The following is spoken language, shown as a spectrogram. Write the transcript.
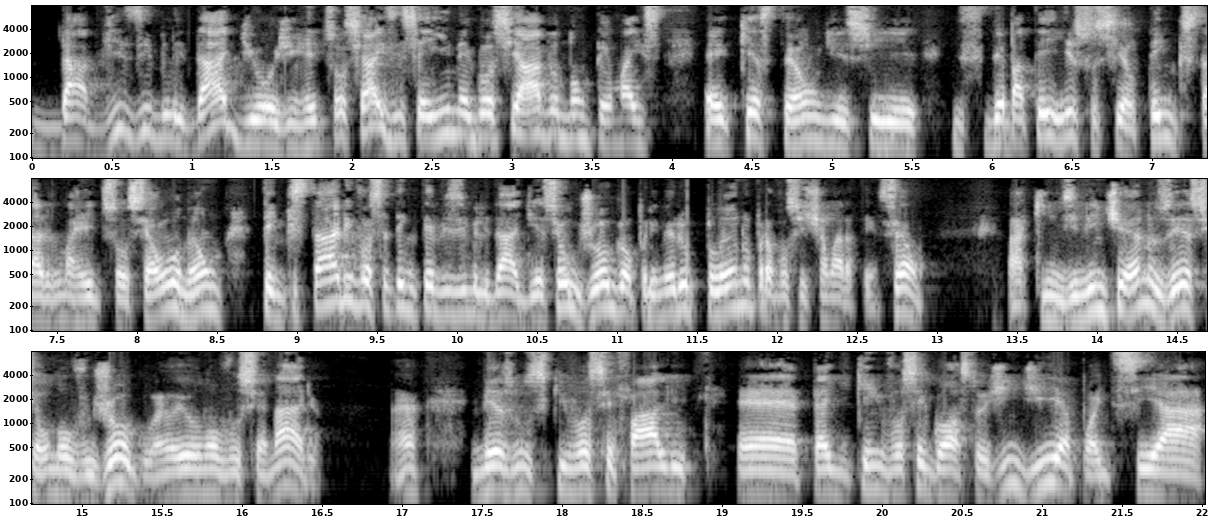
da visibilidade hoje em redes sociais, isso é inegociável, não tem mais é, questão de se, de se, debater isso, se eu tenho que estar numa rede social ou não, tem que estar e você tem que ter visibilidade. Esse é o jogo, é o primeiro plano para você chamar a atenção. Há 15, 20 anos, esse é o novo jogo, é o novo cenário. Né? Mesmo que você fale, é, pegue quem você gosta hoje em dia, pode ser a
